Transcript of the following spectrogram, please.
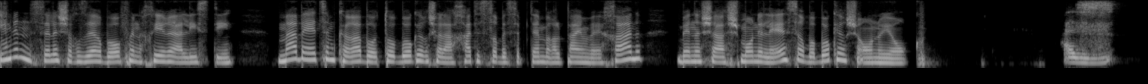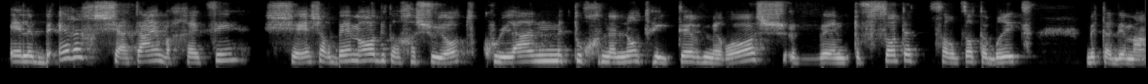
אם ננסה לשחזר באופן הכי ריאליסטי, מה בעצם קרה באותו בוקר של ה-11 בספטמבר 2001, בין השעה 8 ל-10 בבוקר שעון ניו יורק? אז אלה בערך שעתיים וחצי שיש הרבה מאוד התרחשויות, כולן מתוכננות היטב מראש, והן תופסות את ארצות הברית בתדהמה.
